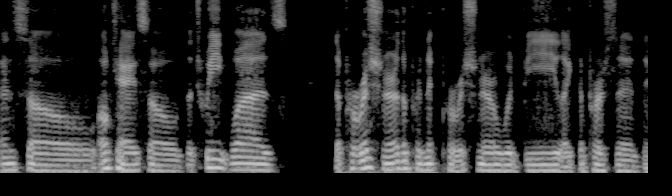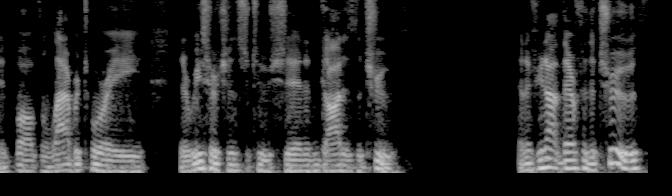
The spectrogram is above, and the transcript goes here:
and so okay so the tweet was the parishioner the parishioner would be like the person involved in a laboratory in a research institution and god is the truth and if you're not there for the truth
